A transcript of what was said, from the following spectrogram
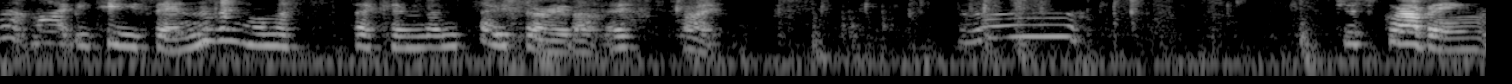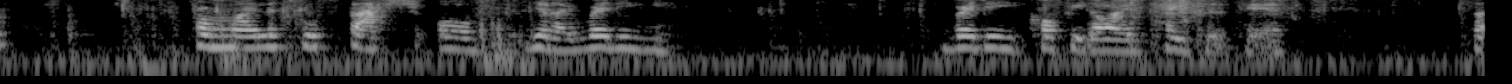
That might be too thin. Hang on a second. I'm so sorry about this. Right. Uh, just grabbing from my little stash of you know ready ready coffee dyed papers here so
